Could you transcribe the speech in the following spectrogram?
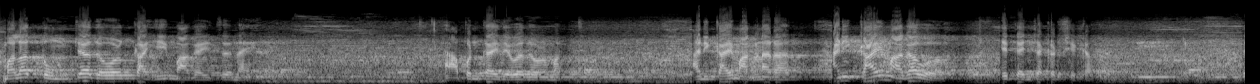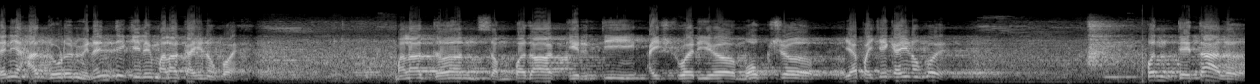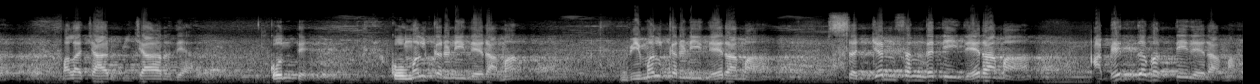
मला तुमच्याजवळ काही मागायचं नाही. आपण काय देवाजवळ मागतो? आणि काय मागणार आहात? आणि काय मागावं? हे त्यांच्याकडे शिका. त्यांनी हात जोडून विनंती केली मला काही नको आहे. मला धन संपदा कीर्ती ऐश्वर मोक्ष यापैकी काही नकोय पण देता आलं मला चार विचार द्या. कोणते? कोमल करणी दे रामा. विमल करणी दे रामा. सज्जन संगती दे रामा अभेद्य भक्ती दे रामा.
